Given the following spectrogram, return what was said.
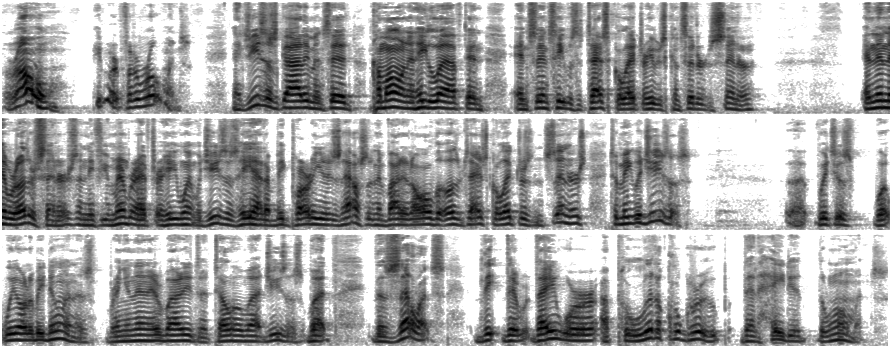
Rome. He worked for the Romans. Now, Jesus got him and said, Come on, and he left. And, and since he was a tax collector, he was considered a sinner. And then there were other sinners. And if you remember, after he went with Jesus, he had a big party at his house and invited all the other tax collectors and sinners to meet with Jesus, uh, which is what we ought to be doing, is bringing in everybody to tell them about Jesus. But the Zealots, the, they, they were a political group that hated the Romans.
